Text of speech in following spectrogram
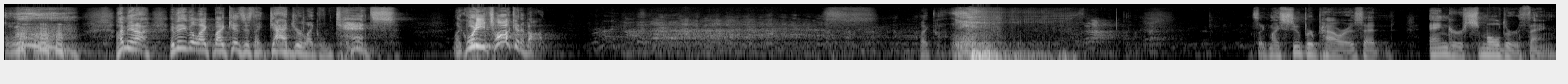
I mean, I, even like my kids, it's like, Dad, you're like intense. like, what are you talking about? like, it's like my superpower is that anger smolder thing.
